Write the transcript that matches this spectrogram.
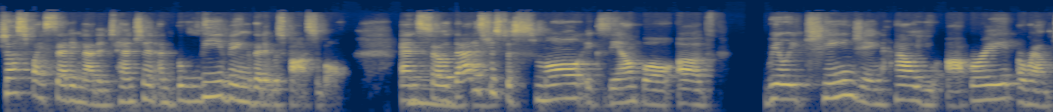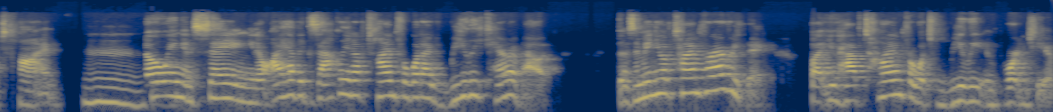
just by setting that intention and believing that it was possible. And so mm. that is just a small example of really changing how you operate around time. Mm. Knowing and saying, you know, I have exactly enough time for what I really care about. Doesn't mean you have time for everything, but you have time for what's really important to you.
